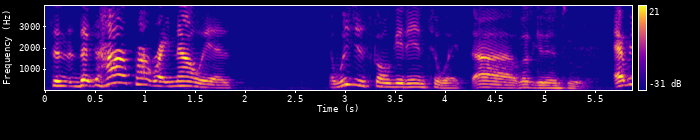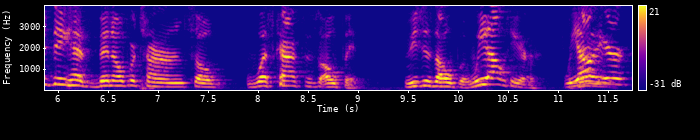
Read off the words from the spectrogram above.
So the, the hard part right now is, and we just gonna get into it. Uh, Let's get into it. everything has been overturned, so Wisconsin's open. We just open. We out here. We out here.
